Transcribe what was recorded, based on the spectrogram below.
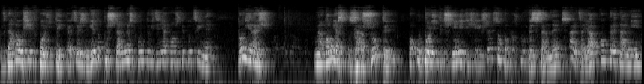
wdawał się w politykę, co jest niedopuszczalne z punktu widzenia konstytucyjnego. To nie raziło. Natomiast zarzuty o upolitycznienie dzisiejsze są po prostu wyssane z palca. Ja konkretami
